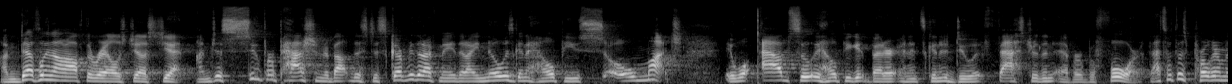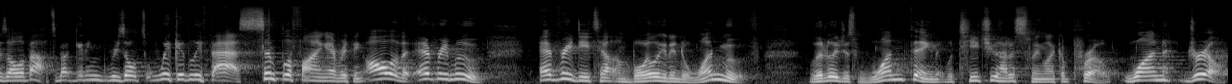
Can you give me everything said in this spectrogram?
I'm definitely not off the rails just yet. I'm just super passionate about this discovery that I've made that I know is gonna help you so much. It will absolutely help you get better and it's gonna do it faster than ever before. That's what this program is all about. It's about getting results wickedly fast, simplifying everything, all of it, every move, every detail, and boiling it into one move. Literally just one thing that will teach you how to swing like a pro. One drill.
